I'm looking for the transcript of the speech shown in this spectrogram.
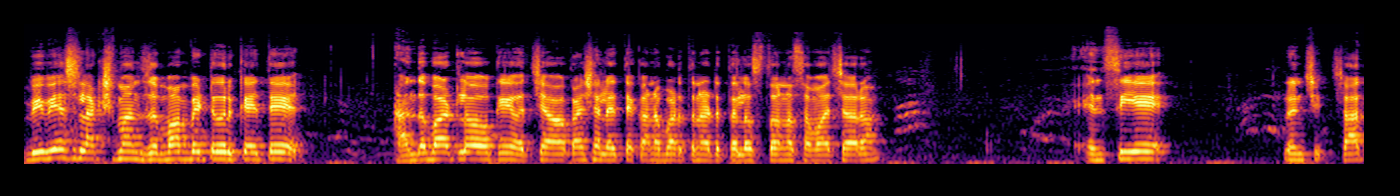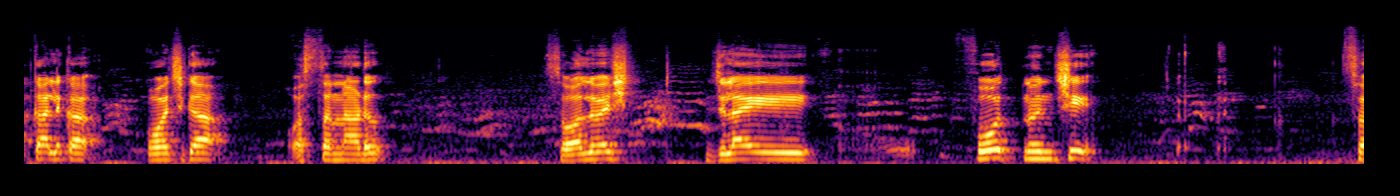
వివిఎస్ లక్ష్మణ్ జింబాంబే టూర్కి అయితే అందుబాటులోకి వచ్చే అవకాశాలు అయితే కనబడుతున్నట్టు తెలుస్తున్న సమాచారం. ఎన్సీఏ నుంచి తాత్కాలిక కోచ్గా వస్తున్నాడు. So all the best. July fourth నుంచి సో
